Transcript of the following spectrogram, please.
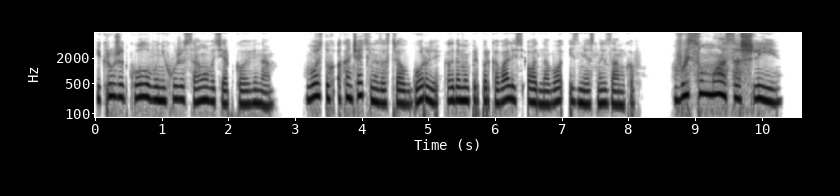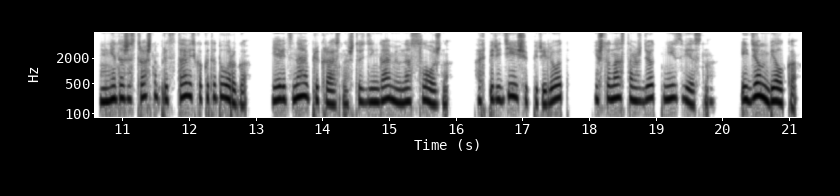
И кружит голову не хуже самого терпкого вина. Воздух окончательно застрял в горле, когда мы припарковались у одного из местных замков. «Вы с ума сошли!» Мне даже страшно представить, как это дорого. Я ведь знаю прекрасно, что с деньгами у нас сложно, а впереди еще перелет, и что нас там ждет, неизвестно. Идем, Белка,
